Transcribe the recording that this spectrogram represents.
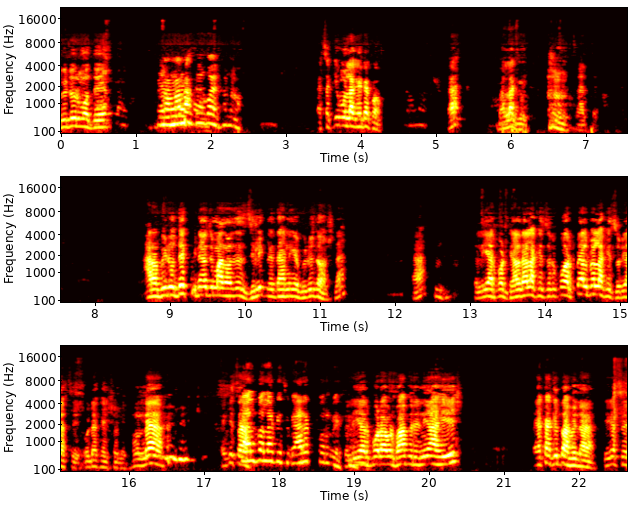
ভিডিওর মধ্যে? মামা কি আচ্ছা কেমন লাগে এটা কম হ্যাঁ? ভালো লাগে? আচ্ছা। আর ভিডিও দেখবি না যে মাঝে মাঝে ঝিলিক দেখা নিয়ে ভিডিও দেখাস না? হ্যাঁ? তাহলে ইয়ার পর ঢেল ঢালা খিচুড়ি পর পেল পেলা খিচুড়ি আছে ওটা খাই শুনি শুন না? কি আরেক করবে তাহলে ইয়ার পর আবার বাপের নিয়ে আহিস একা কিন্তু আমি না ঠিক আছে?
